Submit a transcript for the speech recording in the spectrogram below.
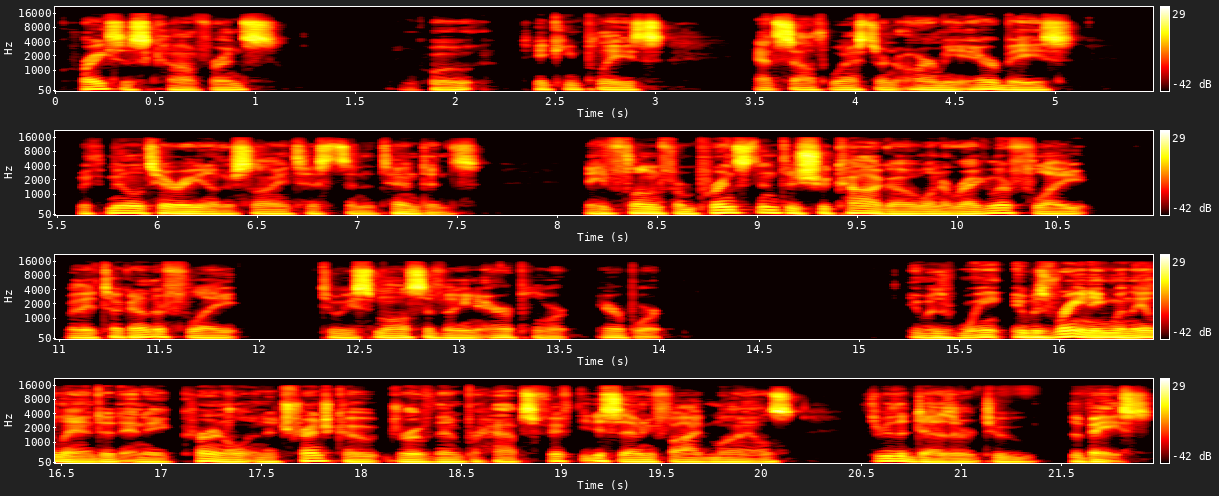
crisis conference, end quote, taking place at Southwestern Army Air Base with military and other scientists in attendance. They had flown from Princeton to Chicago on a regular flight, where they took another flight to a small civilian airport. airport. It was it was raining when they landed, and a colonel in a trench coat drove them perhaps 50 to 75 miles through the desert to the base.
